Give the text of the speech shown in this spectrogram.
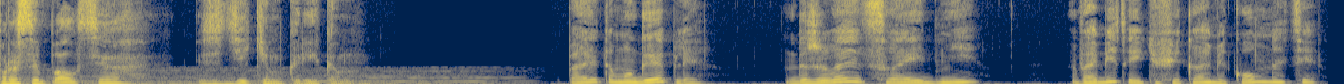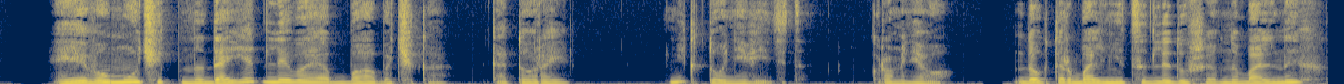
просыпался с диким криком. Поэтому Гэпли доживает свои дни в обитой тюфяками комнате, и его мучит надоедливая бабочка, которой никто не видит, кроме него. Доктор больницы для душевнобольных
